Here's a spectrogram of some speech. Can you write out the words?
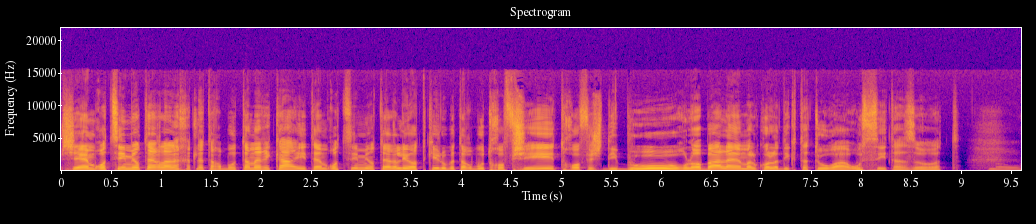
שהם רוצים יותר ללכת לתרבות אמריקאית, הם רוצים יותר להיות כאילו בתרבות חופשית, חופש דיבור, לא בא להם על כל הדיקטטורה הרוסית הזאת. ברור.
